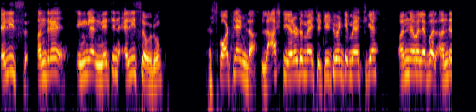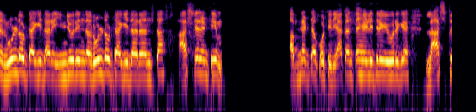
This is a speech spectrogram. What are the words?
ಎಲಿಸ್ ಅಂದ್ರೆ ಇಂಗ್ಲೆಂಡ್ ನೆತಿನ್ ಎಲಿಸ್ ಅವರು ಸ್ಕಾಟ್ಲೆಂಡ್ ಲಾಸ್ಟ್ ಎರಡು ಮ್ಯಾಚ್ ಟಿ ಟ್ವೆಂಟಿ ಮ್ಯಾಚ್ಗೆ ಅನ್ಅವೈಲೇಬಲ್ ಅಂದ್ರೆ ರೂಲ್ಡ್ ಔಟ್ ಆಗಿದ್ದಾರೆ, ಇಂಜುರಿಯಿಂದ ರೂಲ್ಡ್ ಔಟ್ ಆಗಿದ್ದಾರೆ ಅಂತ ಆಸ್ಟ್ರೇಲಿಯನ್ ಟೀಮ್ ಅಪ್ಡೇಟ್ನ ಕೊಟ್ಟಿದೆ. ಯಾಕಂತ ಹೇಳಿದ್ರೆ ಇವರಿಗೆ ಲಾಸ್ಟ್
